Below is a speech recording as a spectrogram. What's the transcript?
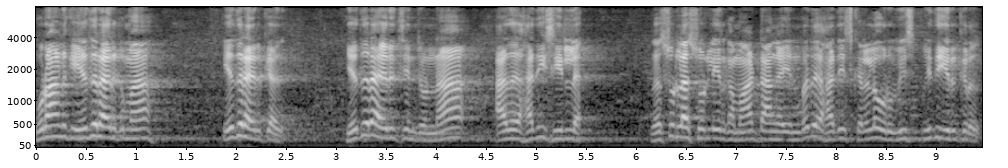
குரானுக்கு எதிராக இருக்குமா? எதிராக இருக்காது. எதிராக இருந்துச்சுன்னு சொன்னால் அது ஹதீஸ் இல்லை. ரசுல்லா சொல்லியிருக்க மாட்டாங்க என்பது ஹதீஸ்களில் ஒரு விஸ் விதி இருக்கிறது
